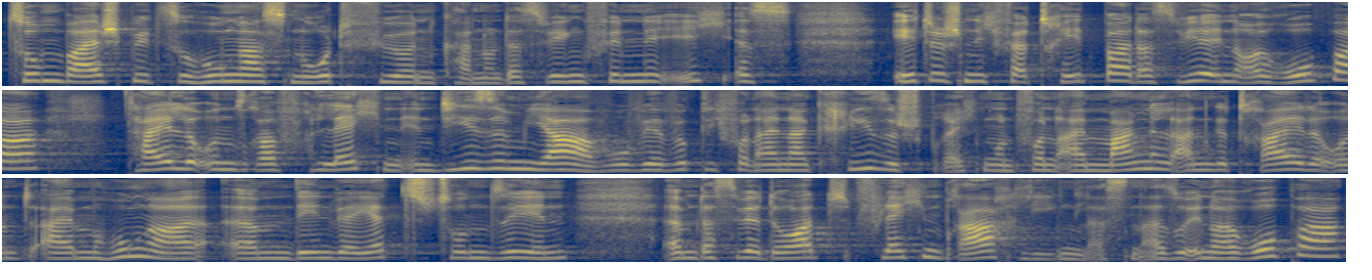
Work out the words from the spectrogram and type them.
zum Beispiel zu Hungersnot führen kann. Und deswegen finde ich es ethisch nicht vertretbar, dass wir in Europa Teile unserer Flächen in diesem Jahr, wo wir wirklich von einer Krise sprechen und von einem Mangel an Getreide und einem Hunger, ähm, den wir jetzt schon sehen, ähm, dass wir dort Flächen brach liegen lassen. Also in Europa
